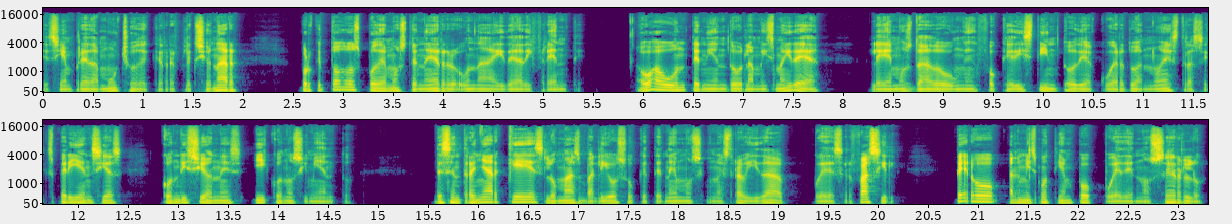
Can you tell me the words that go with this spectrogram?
que siempre da mucho de qué reflexionar, porque todos podemos tener una idea diferente, o aún teniendo la misma idea, le hemos dado un enfoque distinto de acuerdo a nuestras experiencias, condiciones y conocimiento. Desentrañar qué es lo más valioso que tenemos en nuestra vida puede ser fácil, pero al mismo tiempo puede no serlo,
